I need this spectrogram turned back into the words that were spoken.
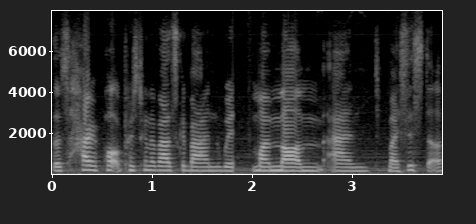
this Harry Potter Prisoner of Azkaban with my mum and my sister,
